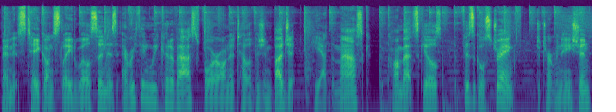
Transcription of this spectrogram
Bennett's take on Slade Wilson is everything we could have asked for on a television budget. He had the mask, the combat skills, the physical strength, determination,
